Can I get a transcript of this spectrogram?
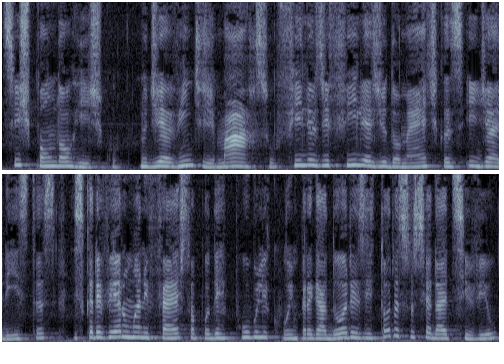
se expondo ao risco. No dia 20 de março, filhos e filhas de domésticas e diaristas escreveram um manifesto ao poder público, empregadores e toda a sociedade civil,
